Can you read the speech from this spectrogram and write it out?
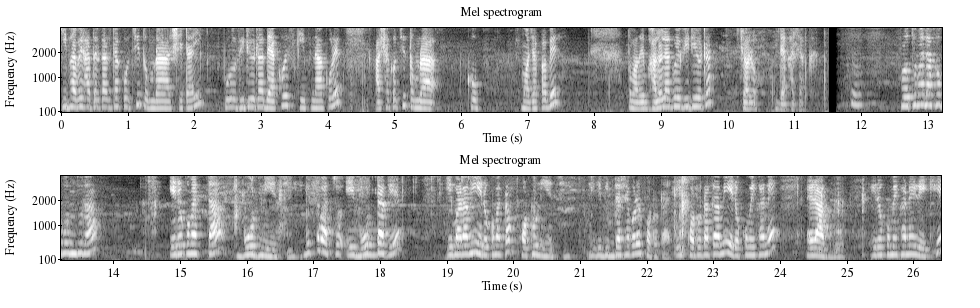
কীভাবে হাতের কাজটা করছি তোমরা সেটাই পুরো ভিডিওটা দেখো স্কিপ না করে। আশা করছি তোমরা খুব মজা পাবে। তোমাদের ভালো লাগবে ভিডিওটা, চলো দেখা যাক। প্রথমে দেখো বন্ধুরা, এরকম একটা বোর্ড নিয়েছি, দেখতে পাচ্ছ? এই বোর্ডটাকে এবার আমি এরকম একটা ফটো নিয়েছি। এই যে বিদ্যাসাগরের ফটোটা, এই ফটোটাকে আমি এরকম এখানে রাখব। এরকম এখানে রেখে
